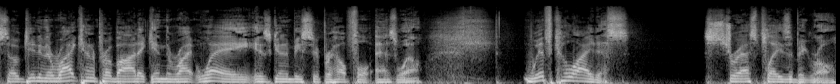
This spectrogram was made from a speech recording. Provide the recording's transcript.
So getting the right kind of probiotic in the right way is going to be super helpful as well. With colitis, stress plays a big role.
